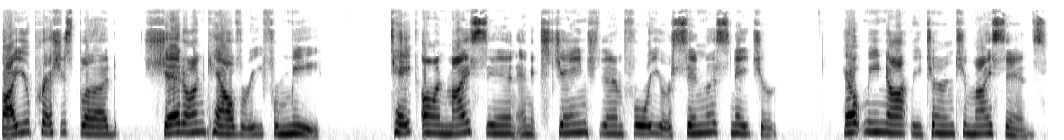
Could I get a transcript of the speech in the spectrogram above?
by your precious blood shed on Calvary for me. Take on my sin and exchange them for your sinless nature. Help me not return to my sins.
